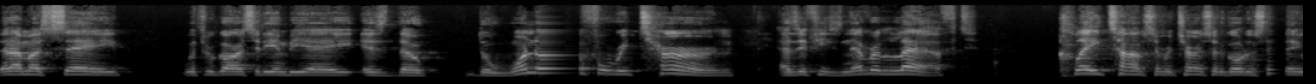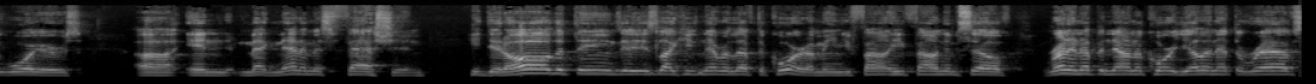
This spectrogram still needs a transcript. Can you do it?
that I must say with regards to the NBA is the the wonderful return as if he's never left. Klay Thompson returns to the Golden State Warriors uh, in magnanimous fashion. He did all the things. It's like he's never left the court. I mean, you found he found himself running up and down the court, yelling at the refs,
